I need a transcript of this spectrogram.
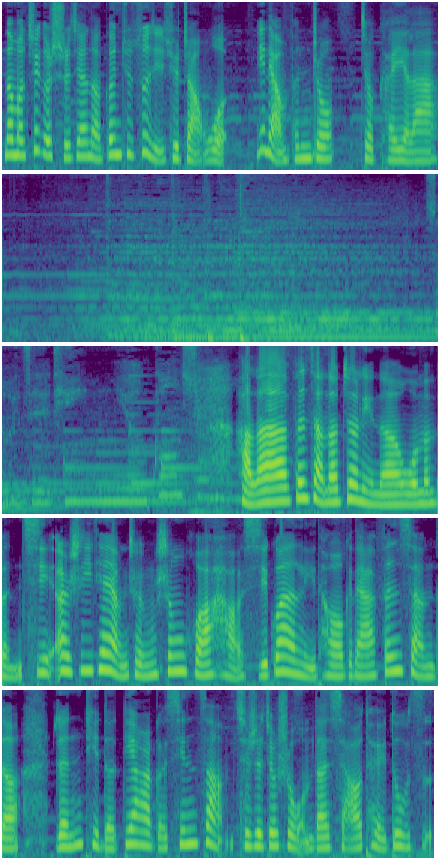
那么这个时间呢，根据自己去掌握，一两分钟就可以啦。好了，分享到这里呢，我们本期二十一天养成生活好习惯里头给大家分享的人体的第二个心脏，其实就是我们的小腿肚子。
